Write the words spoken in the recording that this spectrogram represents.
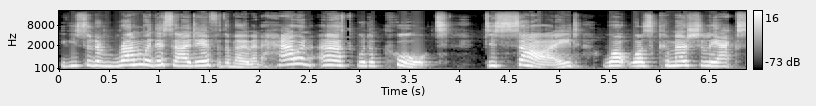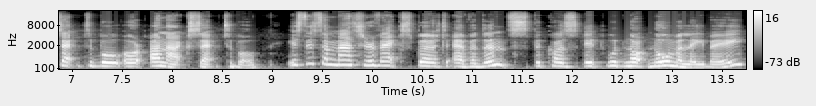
If you sort of run with this idea for the moment, how on earth would a court decide what was commercially acceptable or unacceptable. Is this a matter of expert evidence? Because it would not normally be.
